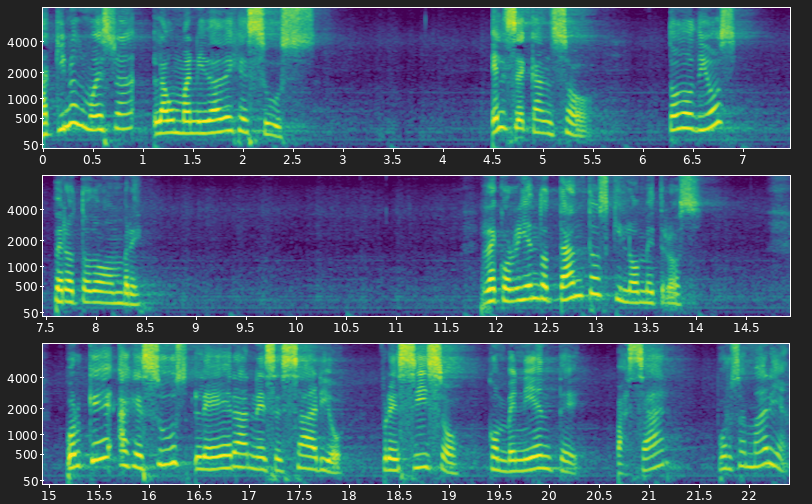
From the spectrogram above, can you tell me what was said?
Aquí nos muestra la humanidad de Jesús. Él se cansó, todo Dios, pero todo hombre. Recorriendo tantos kilómetros. ¿Por qué a Jesús le era necesario, preciso, conveniente pasar por Samaria?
